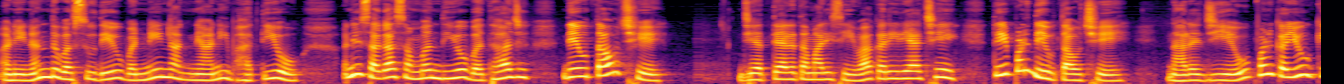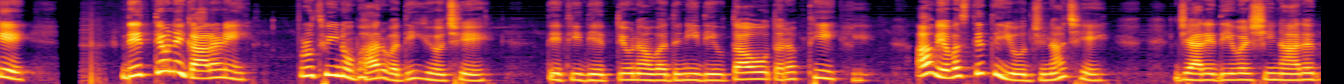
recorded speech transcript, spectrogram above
અને નંદ વસુદેવ બંનેના જ્ઞાની ભાતીઓ અને સગા સંબંધીઓ બધા જ દેવતાઓ છે. જે અત્યારે તમારી સેવા કરી રહ્યા છે, તે પણ દેવતાઓ છે. નારદજીએ એવું પણ કહ્યું કે, દૈત્યોને કારણે પૃથ્વીનો ભાર વધી ગયો છે. તેથી દૈત્યોના વધની દેવતાઓ તરફથી આ વ્યવસ્થિત યોજના છે. જ્યારે દેવર્ષિ નારદ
